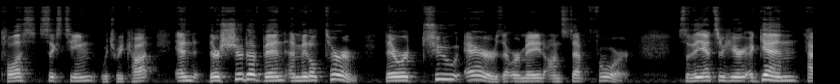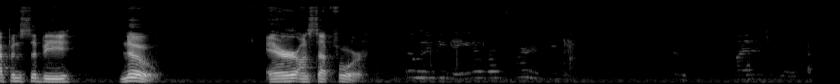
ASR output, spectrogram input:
plus 16, which we caught, and there should have been a middle term. There were two errors that were made on step 4. So the answer here, again, happens to be no. Error on step 4. Wait, would it be negative x squared if you do minus the square?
